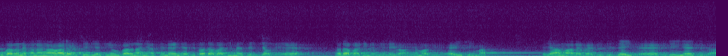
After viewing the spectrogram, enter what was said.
ဥပါဒနာခန္ဓာ၅ပါးရဲ့ဖြစ်ပြစီဝိပဿနာဉာဏ်ဆင်တဲ့တဲ့ပြီးသောတာပတိမဲ့စိတ်ရောက်တယ်သောတာပတိမဲ့စိတ်နိဗ္ဗာန်မြင်မောက်ပြီးအဲ့ဒီအချိန်မှာတရားမှလည်းပဲဒီစိတ်ပဲဒီချိန်နဲ့ဖြစ်တာ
